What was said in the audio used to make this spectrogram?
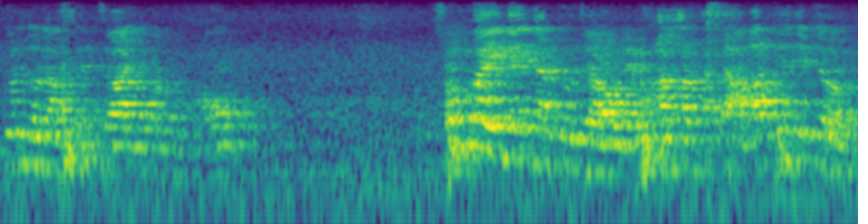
কুল্লু নাফসিন যায়িকাতুল মাউত। সবাই নেই না তো যাও আল্লাহর কাছে আবার ফিরে যেতে হবে।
